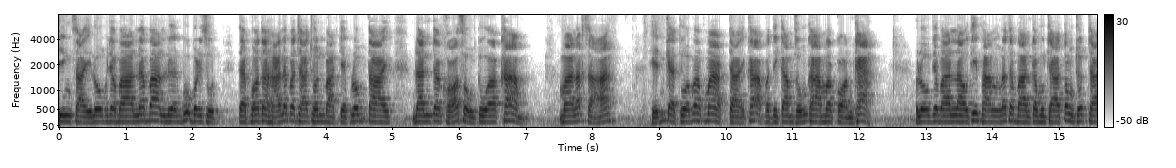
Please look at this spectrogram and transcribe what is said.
ยิงใส่โรงพยาบาลและบ้านเรือนผู้บริสุทธิ์ แต่พอทหารและประชาชนบาดเจ็บล้มตาย ดันจะขอส่งตัวข้ามมารักษาเห็นแก่ตัวมากๆ จ่ายค่าปฏิกรรมสงครามมาก่อนค่ะ โรงพยาบาลเราที่พังรัฐบาลกัมพูชาต้องชดใช้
